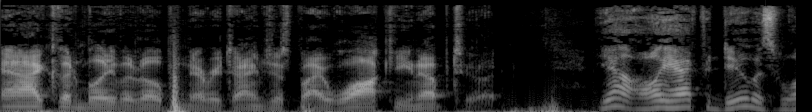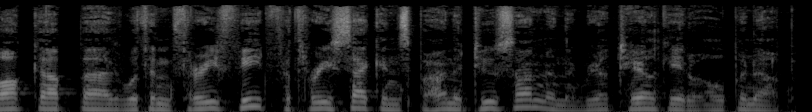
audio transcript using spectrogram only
and I couldn't believe it opened every time just by walking up to it. Yeah, all you have to do is walk up uh, within three feet for three seconds behind the Tucson, and the rear tailgate will open up.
